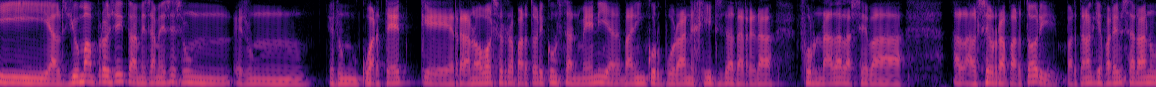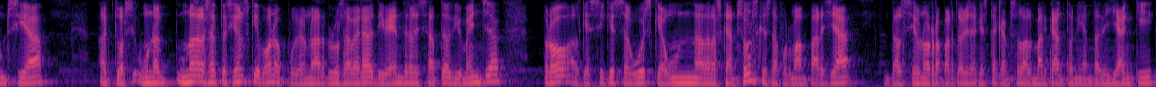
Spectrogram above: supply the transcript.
I els Human Project, a més a més, és un, és, un, és un quartet que renova el seu repertori constantment i van incorporant hits de darrera fornada a la seva, al, al seu repertori. Per tant, el que farem serà anunciar actuació, una, una de les actuacions que bueno, podeu anar-los a veure divendres, dissabte o diumenge, però el que sí que és segur és que una de les cançons que està formant part ja del seu nou repertori és aquesta cançó del Marc Anthony amb Daddy Yankee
